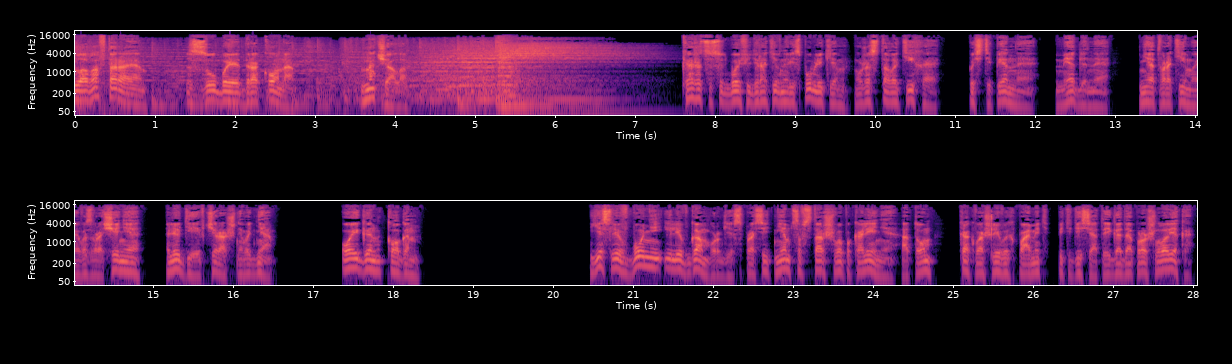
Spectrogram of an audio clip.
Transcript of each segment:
Глава вторая. Зубы дракона. Начало. Кажется, судьбой Федеративной Республики уже стало тихое, постепенное, медленное, неотвратимое возвращение людей вчерашнего дня. Ойген Коган. Если в Бонне или в Гамбурге спросить немцев старшего поколения о том, как вошли в их память 50-е годы прошлого века,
